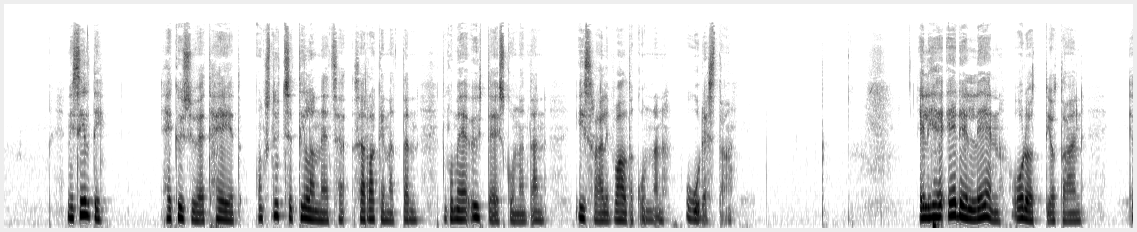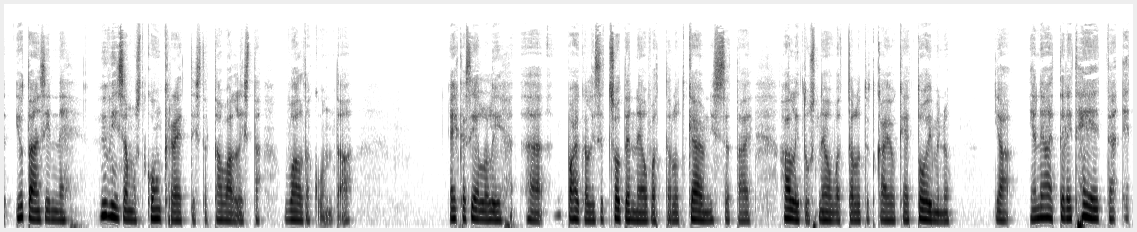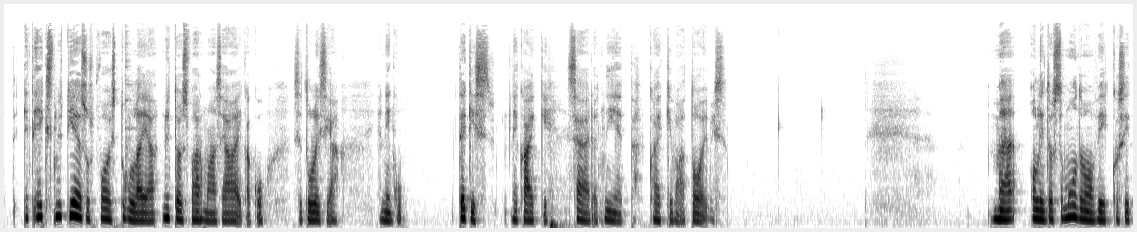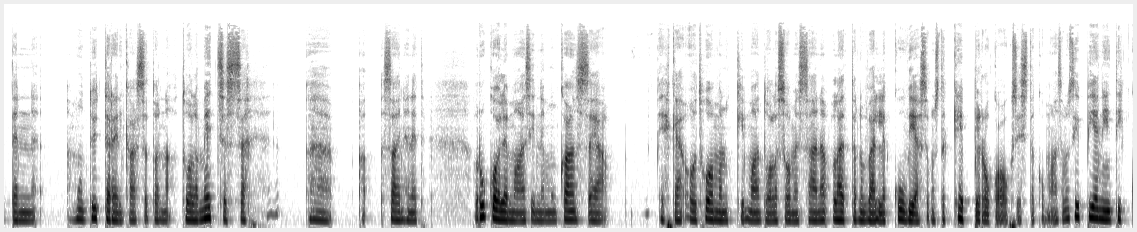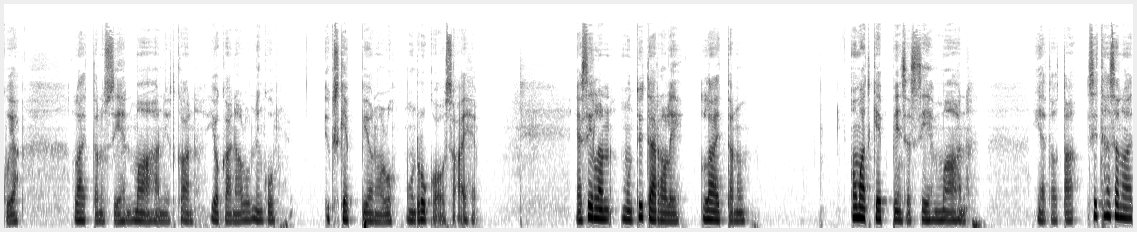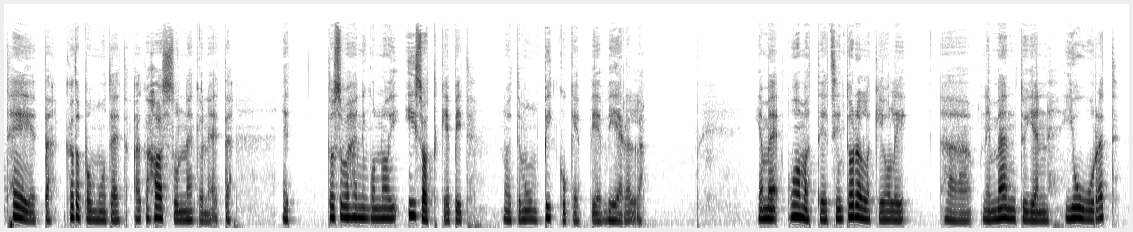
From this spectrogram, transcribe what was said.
niin silti he kysyvät, että hei, että onko nyt se tilanne, että sä, sä rakennat tämän niin kuin meidän yhteiskunnan, tämän Israelin valtakunnan uudestaan. Eli he edelleen odotti jotain, jotain sinne hyvin semmoista konkreettista, tavallista valtakuntaa. Ehkä siellä oli äh, paikalliset soteneuvottelut käynnissä tai hallitusneuvottelut, jotka ei oikein toiminut. Ja, ja ne ajattelivat, että hei, että et, et, eikö nyt Jeesus voisi tulla ja nyt olisi varmaan se aika, kun se tulisi ja, ja niin kuin tekisi ne kaikki säädöt niin, että kaikki vaan toimisi. Mä olin tuossa muutama viikko sitten mun tyttäreni kanssa tuonna, tuolla metsässä. Ää, sain hänet rukoilemaan sinne mun kanssa ja ehkä oot huomannutkin, mä oon tuolla Suomessa aina laittanut välille kuvia semmoista keppirukouksista, kun mä oon semmoisia pieniä tikkuja laittanut siihen maahan, jotka on jokainen ollut niin kuin, yksi keppi on ollut mun rukousaihe. Ja silloin mun tytär oli laittanut omat keppinsä siihen maahan – ja tota, sitten hän sanoi, että hei, että katsopa muuten, että aika hassun näköinen, että tuossa vähän niin kuin noi isot kepit noiden mun pikkukeppien vierellä. Ja me huomattiin, että siinä todellakin oli ää, ne mäntyjen juuret,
